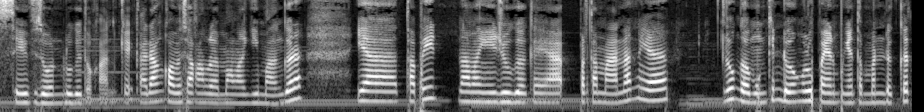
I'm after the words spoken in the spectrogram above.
safe zone lu gitu kan. Kayak kadang kalau misalkan lu emang lagi mager ya tapi namanya juga kayak pertemanan ya. Lu nggak mungkin dong lu pengen punya teman deket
